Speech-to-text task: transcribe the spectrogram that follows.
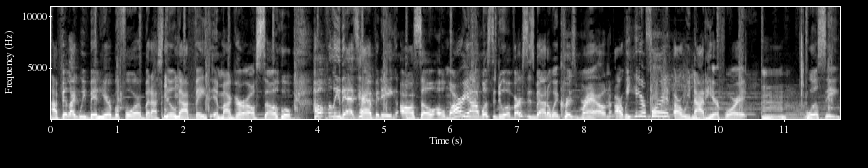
I feel like we've been here before, but I still got faith in my girl. So hopefully that's happening. Also, Omarion wants to do a versus battle with Chris Brown. Are we here for it? Are we not here for it? Mm, we'll see.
